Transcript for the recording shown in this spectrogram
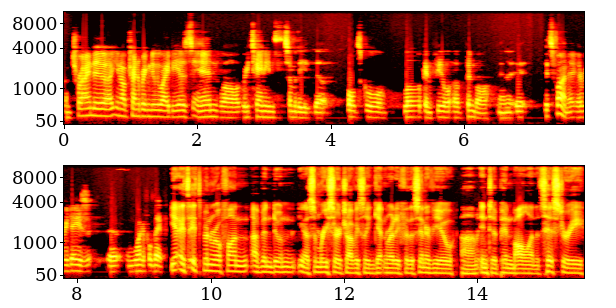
I'm trying to, uh, you know, I'm trying to bring new ideas in while retaining some of the, the old school look and feel of pinball, and it, it's fun. Every day is a wonderful day. Yeah, it's it's been real fun. I've been doing you know some research, obviously getting ready for this interview um, into pinball and its history.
